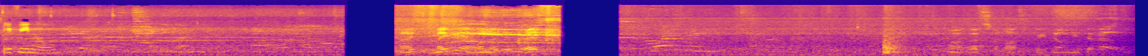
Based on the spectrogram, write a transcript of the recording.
Filipino. Maybe I want to do red. Oh, that's a lot. We don't need the rest.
